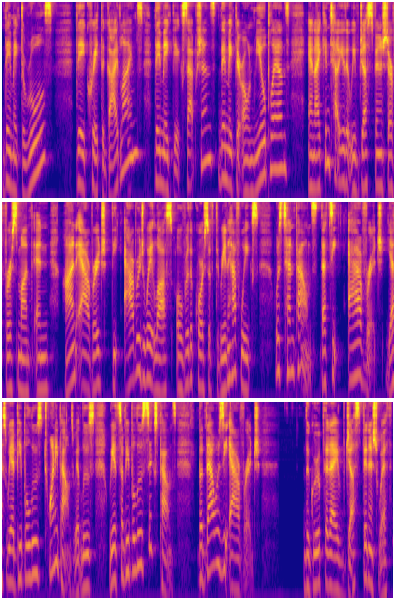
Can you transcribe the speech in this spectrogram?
They make the rules, they create the guidelines, they make the exceptions, they make their own meal plans. And I can tell you that we've just finished our first month, and on average, the average weight loss over the course of three and a half weeks was 10 pounds. That's the average. Yes, we had people lose 20 pounds. We had lose we had some people lose six pounds, but that was the average. The group that I've just finished with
